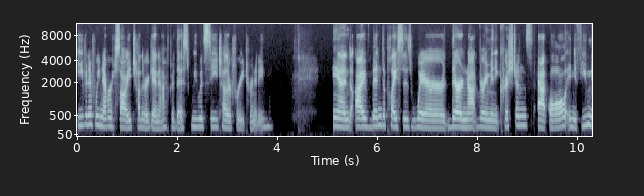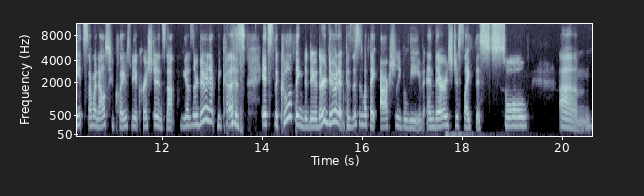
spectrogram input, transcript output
even if we never saw each other again after this, we would see each other for eternity and I've been to places where there are not very many Christians at all. And if you meet someone else who claims to be a Christian, it's not because they're doing it because it's the cool thing to do. They're doing it because this is what they actually believe. And there's just like this soul um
